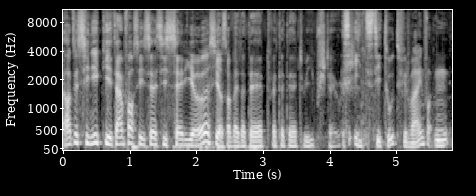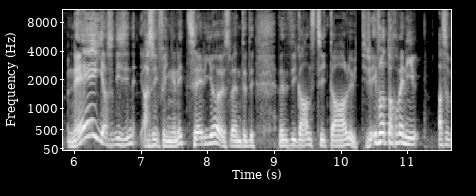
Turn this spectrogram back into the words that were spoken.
Ja, das sind nicht die, in dem Fall sind sie, sind seriös, also wenn du dort, wenn du dort Wein bestellst. Das Institut für Weinforschung? Nein, also, die sind, also ich finde nicht seriös, wenn du, die- wenn du die ganze Zeit anläutest. Ich will doch, wenn ich, also,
